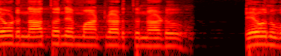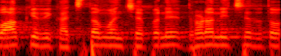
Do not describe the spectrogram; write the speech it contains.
దేవుడు నాతోనే మాట్లాడుతున్నాడు. దేవుని వాక్ ఇది ఖచ్చితం అని చెప్పని దృఢ నిశ్చితతో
